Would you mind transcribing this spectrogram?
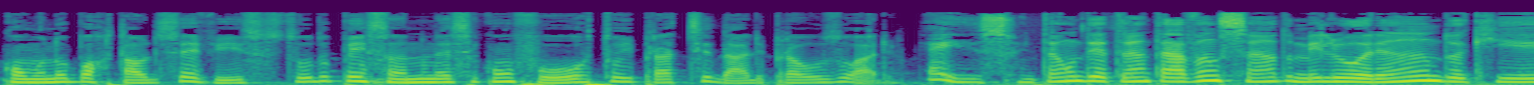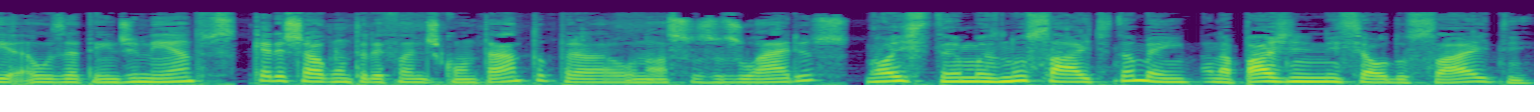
como no portal de serviços, tudo pensando nesse conforto e praticidade para o usuário. É isso. Então o Detran está avançando, melhorando aqui os atendimentos. Quer deixar algum telefone de contato para os nossos usuários? Nós temos no site também. Na página inicial do site,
